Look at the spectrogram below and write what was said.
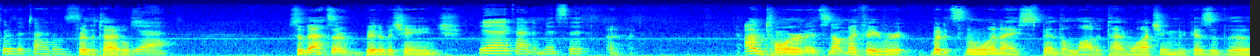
For the titles. for the titles. yeah. So that's a bit of a change. Yeah, I kind of miss it. Uh, I'm torn. It's not my favorite, but it's the one I spent a lot of time watching because of the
